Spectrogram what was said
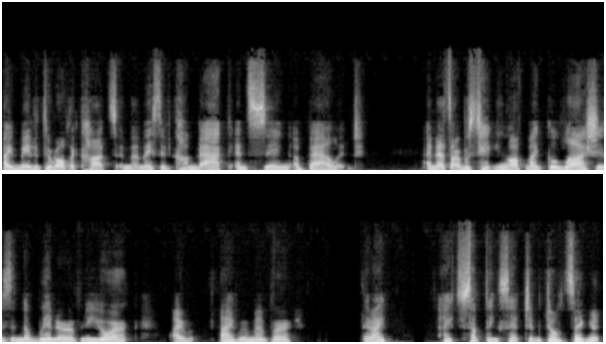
I made it through all the cuts and then they said, come back and sing a ballad. And as I was taking off my galoshes in the winter of New York, I, I remember that I, I, something said to him, don't sing it.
